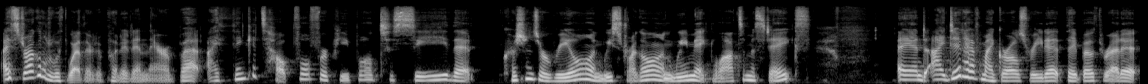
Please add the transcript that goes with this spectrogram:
I struggled with whether to put it in there, but I think it's helpful for people to see that Christians are real and we struggle and we make lots of mistakes. And I did have my girls read it. They both read it,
